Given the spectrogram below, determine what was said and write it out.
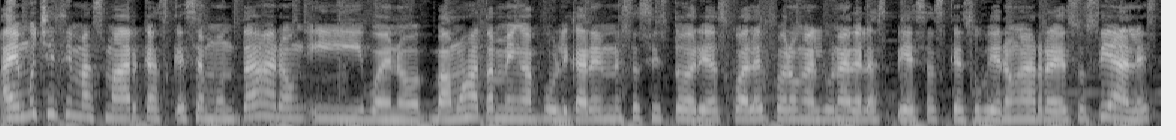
hay muchísimas marcas que se montaron y bueno, vamos a también a publicar en nuestras historias cuáles fueron algunas de las piezas que subieron a redes sociales.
